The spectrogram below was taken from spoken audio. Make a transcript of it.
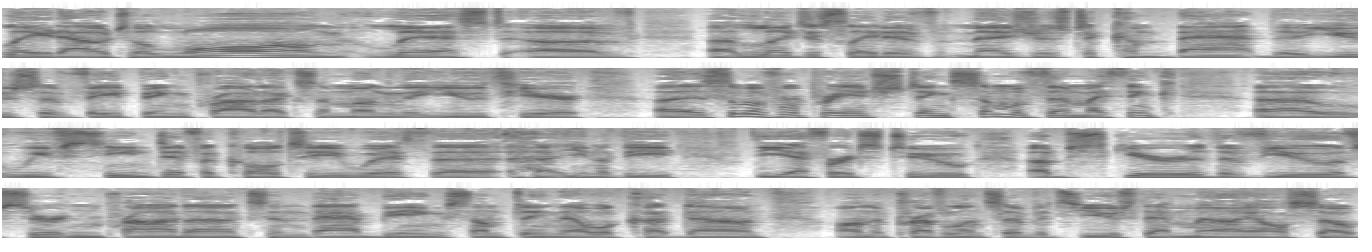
laid out a long list of uh, legislative measures to combat the use of vaping products among the youth here. Uh, some of them are pretty interesting. Some of them, I think, uh, we've seen difficulty with. you know, the the efforts to obscure the view of certain products, and that being something that will cut down on the prevalence of its use. That may also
